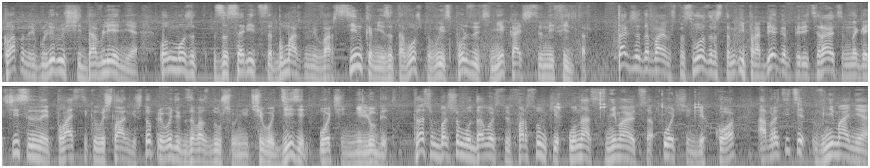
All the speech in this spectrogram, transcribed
клапан, регулирующий давление. Он может засориться бумажными ворсинками из-за того, что вы используете некачественный фильтр. Также добавим, что с возрастом и пробегом перетираются многочисленные пластиковые шланги, что приводит к завоздушиванию, чего дизель очень не любит. К нашему большому удовольствию форсунки у нас снимаются очень легко. Обратите внимание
